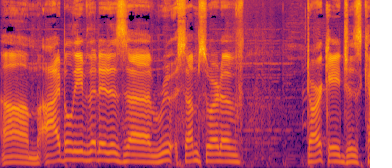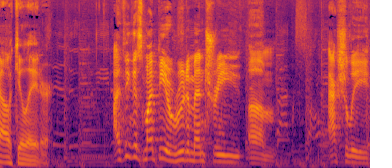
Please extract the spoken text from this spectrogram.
Um. I believe that it is a some sort of dark ages calculator. I think this might be a rudimentary, um, actually,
